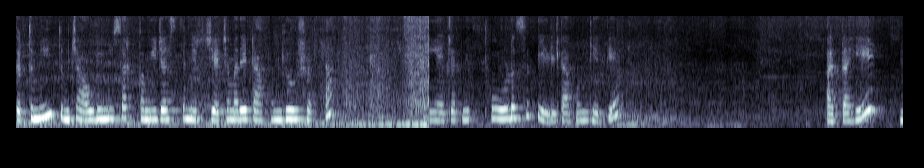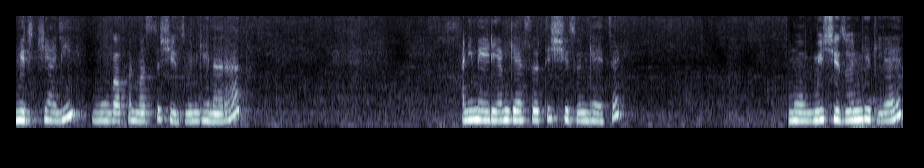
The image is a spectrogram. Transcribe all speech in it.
तर तुम्ही तुमच्या आवडीनुसार कमी जास्त मिरची याच्यामध्ये टाकून घेऊ शकता. आणि याच्यात मी थोडंसं तेल टाकून घेते. आता हे मिरची आणि मूग आपण मस्त शिजवून घेणार आहात. आणि मीडियम गॅसवरती शिजवून घ्यायचं आहे मूग मी शिजवून घेतले आहेत.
